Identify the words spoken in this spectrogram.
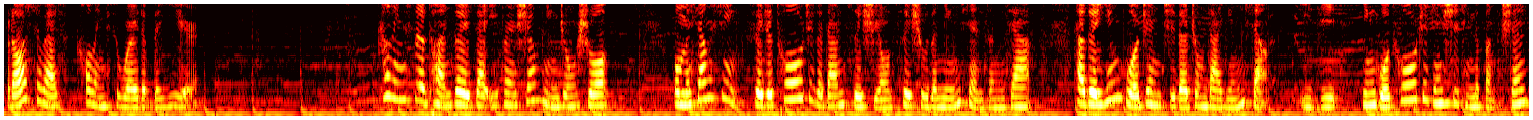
but also as Collins Word of the Year. 柯林斯的团队在一份声明中说：“我们相信，随着脱欧这个单词使用次数的明显增加，它对英国政治的重大影响 以及英国脱欧这件事情的本身，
